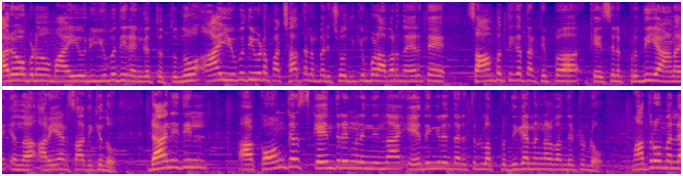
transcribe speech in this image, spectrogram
ആരോപണവുമായി ഒരു യുവതി രംഗത്തെത്തുന്നു. ആ യുവതിയുടെ പശ്ചാത്തലം പരിശോധിക്കുമ്പോൾ അവർ നേരത്തെ സാമ്പത്തിക തട്ടിപ്പ് കേസിലെ പ്രതിയാണ് എന്ന് അറിയാൻ സാധിക്കുന്നു. ഡാൻ ഇതിൽ കോൺഗ്രസ് കേന്ദ്രങ്ങളിൽ നിന്ന് ഏതെങ്കിലും തരത്തിലുള്ള പ്രതികരണങ്ങൾ വന്നിട്ടുണ്ടോ? മാത്രവുമല്ല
